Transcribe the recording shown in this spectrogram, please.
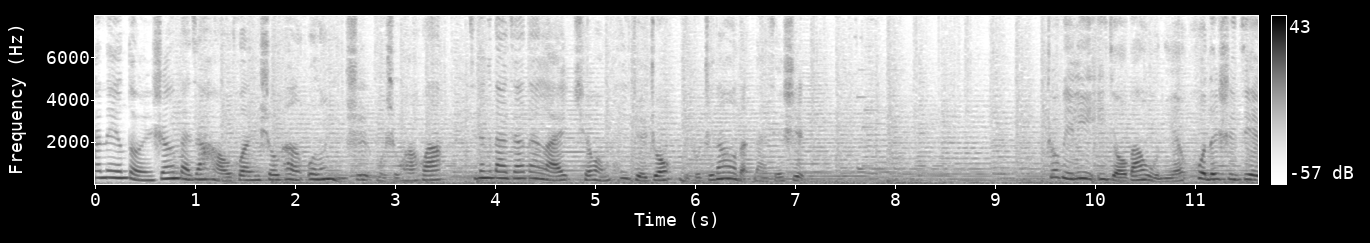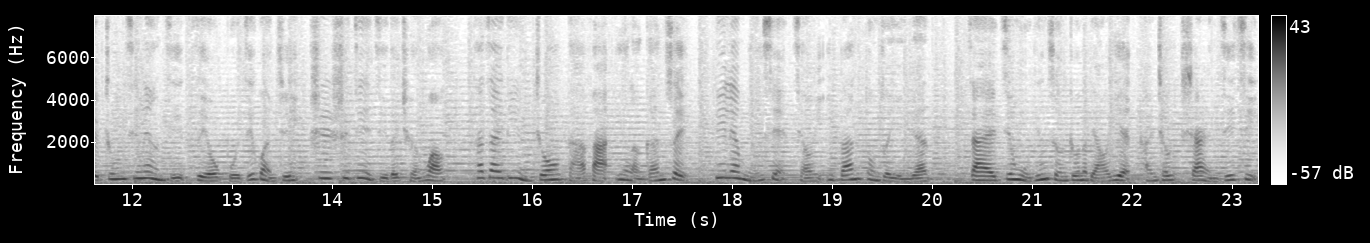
看电影懂人生，大家好，欢迎收看卧龙影视，我是花花。今天给大家带来全网配角中你不知道的那些事。周比利一九八五年获得世界中轻量级自由搏击冠军，是世界级的拳王。他在电影中打法硬朗干脆，力量明显强于一般动作演员，在精武英雄中的表演堪称杀人机器。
